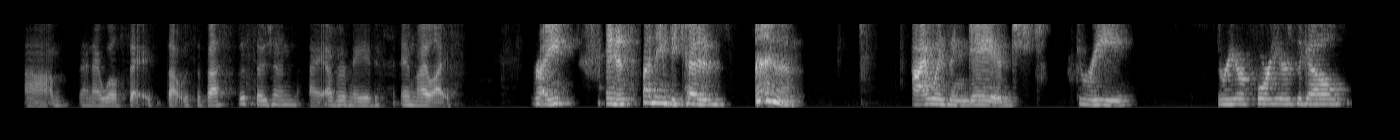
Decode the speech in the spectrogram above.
Um, and I will say that was the best decision I ever made in my life. Right. And it's funny because I was engaged three three or four years ago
